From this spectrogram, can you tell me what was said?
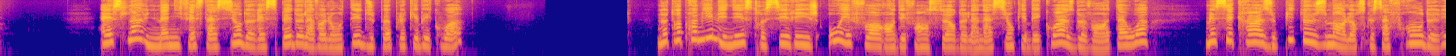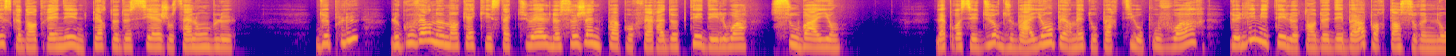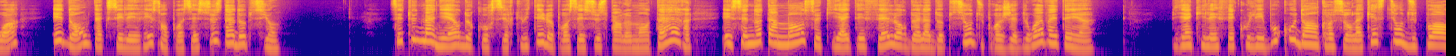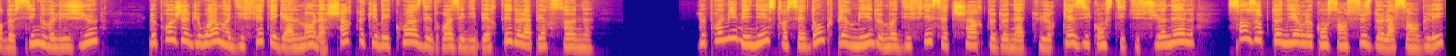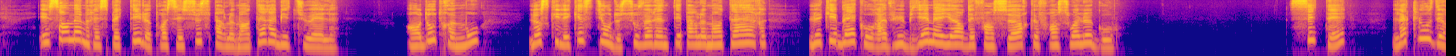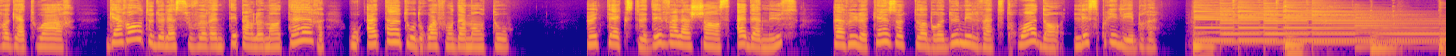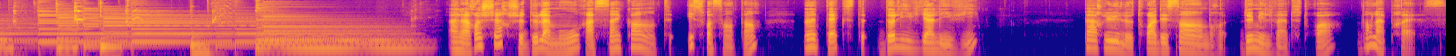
Est-ce là une manifestation de respect de la volonté du peuple québécois? Notre premier ministre s'érige haut et fort en défenseur de la nation québécoise devant Ottawa, mais s'écrase piteusement lorsque sa fronde risque d'entraîner une perte de siège au Salon bleu. De plus, le gouvernement caquiste actuel ne se gêne pas pour faire adopter des lois sous baillon. La procédure du baillon permet au parti au pouvoir de limiter le temps de débat portant sur une loi et donc d'accélérer son processus d'adoption. C'est une manière de court-circuiter le processus parlementaire et c'est notamment ce qui a été fait lors de l'adoption du projet de loi 21. Bien qu'il ait fait couler beaucoup d'encre sur la question du port de signes religieux, le projet de loi modifiait également la Charte québécoise des droits et libertés de la personne. Le premier ministre s'est donc permis de modifier cette charte de nature quasi constitutionnelle sans obtenir le consensus de l'Assemblée et sans même respecter le processus parlementaire habituel. En d'autres mots, lorsqu'il est question de souveraineté parlementaire, le Québec aura vu bien meilleur défenseur que François Legault. C'était la clause dérogatoire, garante de la souveraineté parlementaire ou atteinte aux droits fondamentaux. Un texte d'Eva Lachance Adamus, paru le 15 octobre 2023 dans L'Esprit libre. À la recherche de l'amour à 50 et 60 ans, un texte d'Olivia Lévy, paru le 3 décembre 2023 dans la presse.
